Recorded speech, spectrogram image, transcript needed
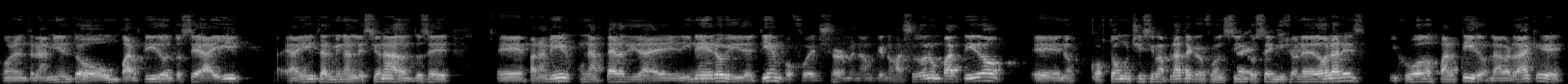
con el entrenamiento o un partido. Entonces ahí, ahí terminan lesionados. Entonces, eh, para mí una pérdida de dinero y de tiempo fue el Sherman, aunque nos ayudó en un partido, eh, nos costó muchísima plata, creo que fueron 5 o 6 millones de dólares y jugó dos partidos. La verdad que,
